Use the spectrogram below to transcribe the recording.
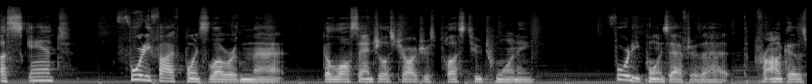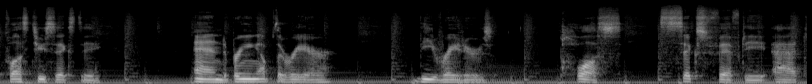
A scant 45 points lower than that, the Los Angeles Chargers plus 220. 40 points after that, the Broncos plus 260. And bringing up the rear, the Raiders plus 650 at,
